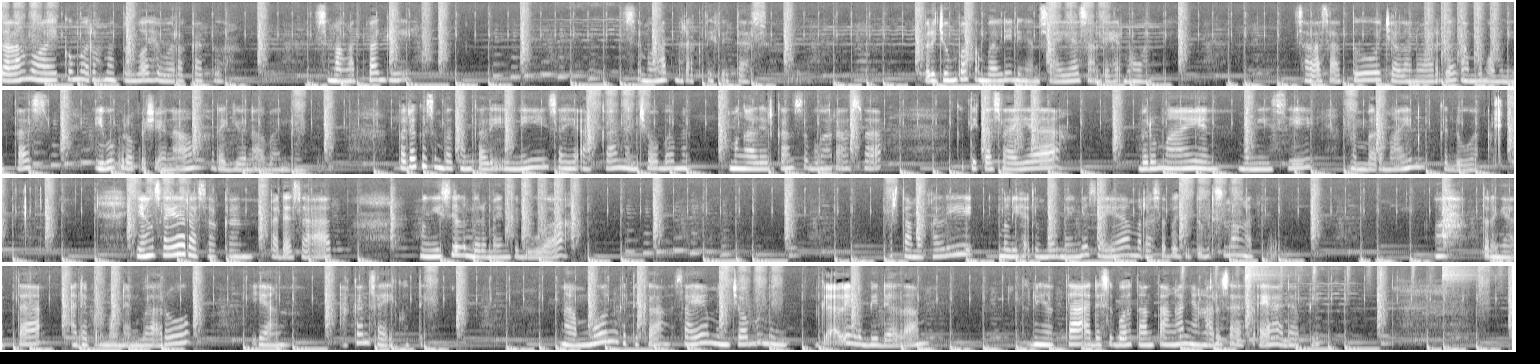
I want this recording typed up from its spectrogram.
Assalamualaikum warahmatullahi wabarakatuh. Semangat pagi, semangat beraktivitas. Berjumpa kembali dengan saya Santi Hermawati, salah satu calon warga kampung komunitas Ibu Profesional Regional Bandung. Pada kesempatan kali ini, saya akan mencoba men mengalirkan sebuah rasa ketika saya bermain mengisi lembar main kedua. Yang saya rasakan pada saat mengisi lembar main kedua, pertama kali melihat lembar mainnya saya merasa begitu bersemangat. Wah, ternyata ada permainan baru yang akan saya ikuti. Namun ketika saya mencoba menggali lebih dalam ternyata ada sebuah tantangan yang harus saya, saya hadapi.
